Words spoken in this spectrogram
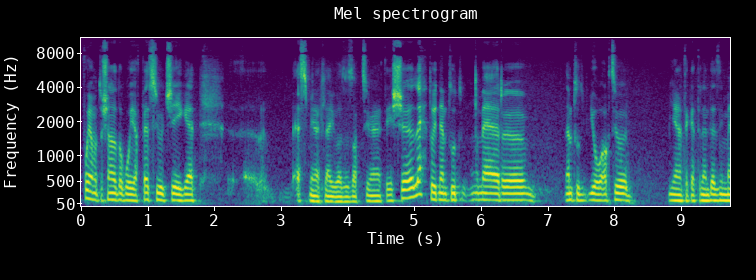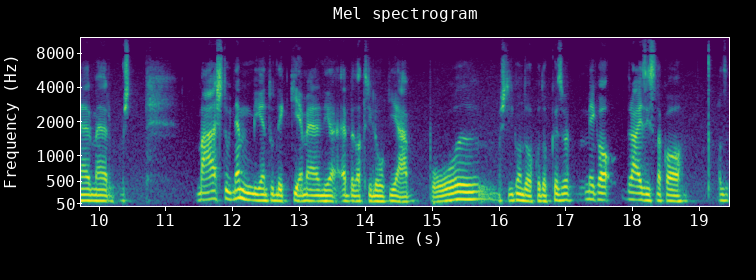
folyamatosan adagolja a feszültséget, eszméletlen jó az az akciójelenet, és lehet, hogy nem tud, mert nem tud jó akció jeleneteket rendezni, mert, mert most mást úgy nem igen tudnék kiemelni ebből a trilógiából, most így gondolkodok közben, még a Dryzisnak a, az,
